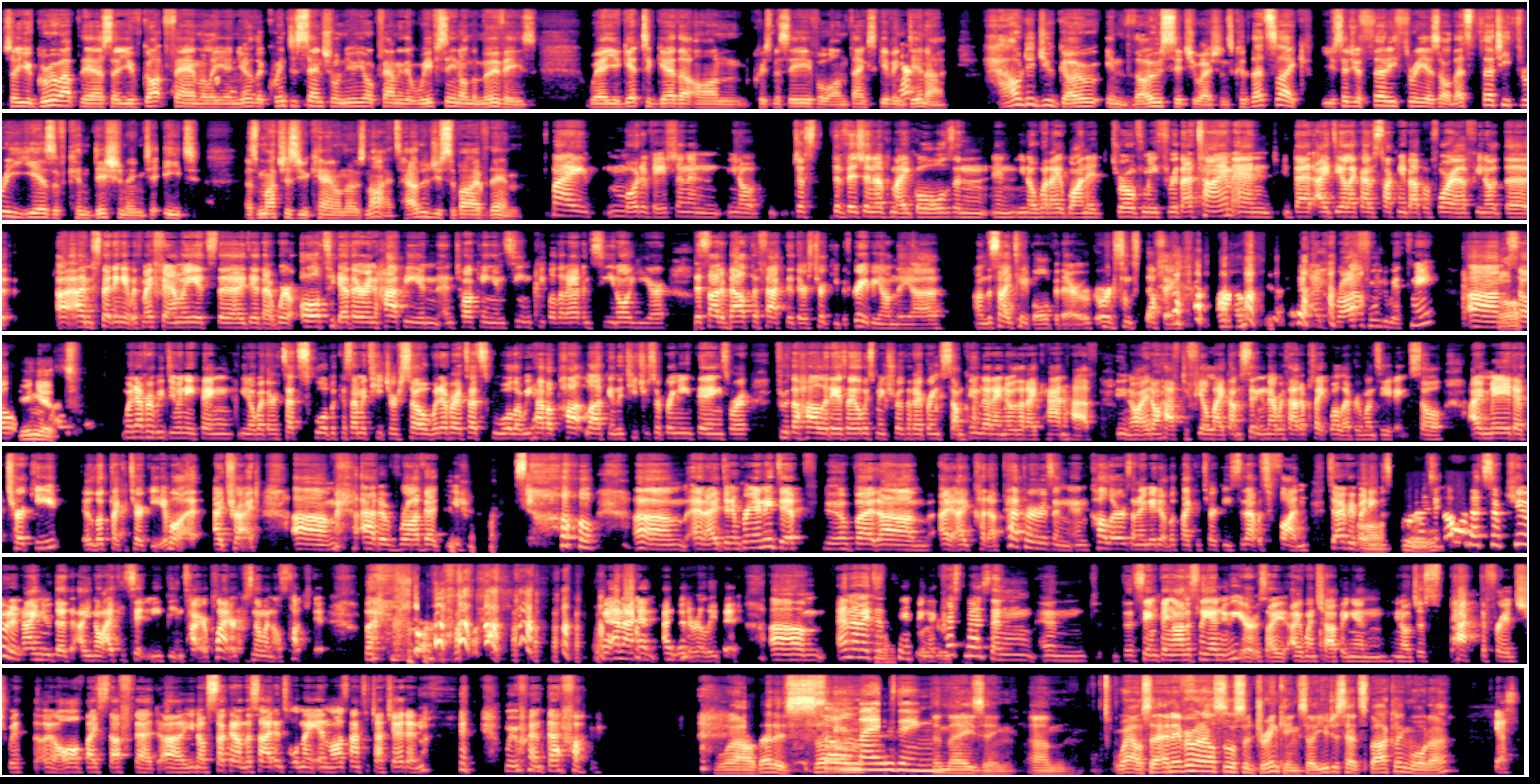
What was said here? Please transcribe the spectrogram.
So you grew up there, so you've got family, and you're the quintessential New York family that we've seen on the movies where you get together on Christmas Eve or on Thanksgiving yep. dinner. How did you go in those situations? Because that's like you said, you're 33 years old. That's 33 years of conditioning to eat as much as you can on those nights. How did you survive them? my motivation and you know just the vision of my goals and and you know what i wanted drove me through that time and that idea like i was talking about before of you know the I'm spending it with my family. It's the idea that we're all together and happy and, and talking and seeing people that I haven't seen all year. It's not about the fact that there's turkey with gravy on the uh, on the side table over there or, or some stuffing. um, I brought food with me. Um, oh, so genius whenever we do anything, you know, whether it's at school, because I'm a teacher. So whenever it's at school or we have a potluck and the teachers are bringing things or through the holidays, I always make sure that I bring something that I know that I can have. You know, I don't have to feel like I'm sitting there without a plate while everyone's eating. So I made a turkey it looked like a turkey. Well, I, I tried um, out of raw veggie. so um, and I didn't bring any dip, you know, but um, I, I, cut up peppers and, and, colors and I made it look like a turkey. So that was fun. So everybody oh, was like, "Oh, that's so cute," and I knew that I you know I could sit and eat the entire platter because no one else touched it. But and I and I literally did. Um, and then I did the same thing at Christmas and and the same thing honestly at New Year's. I, I went shopping and you know just packed the fridge with uh, all of my stuff that uh, you know stuck it on the side and told my in-laws not to touch it and we went that far. Wow, that is so, so amazing. Amazing. Um, wow. So, and everyone else is also drinking. So you just had sparkling water. Yes.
